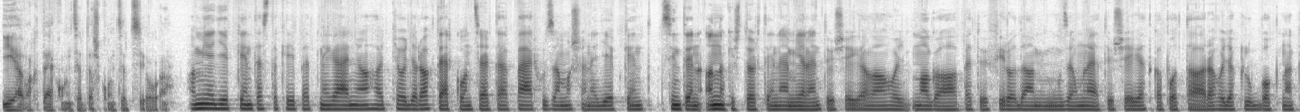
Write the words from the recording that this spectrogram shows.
ilyen raktárkoncertes koncepcióval. Ami egyébként ezt a képet még árnyalhatja, hogy a raktárkoncerttel párhuzamosan egyébként szintén annak is történelmi jelentősége van, hogy maga a Petőfi Irodalmi Múzeum lehetőséget kapott arra, hogy a kluboknak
